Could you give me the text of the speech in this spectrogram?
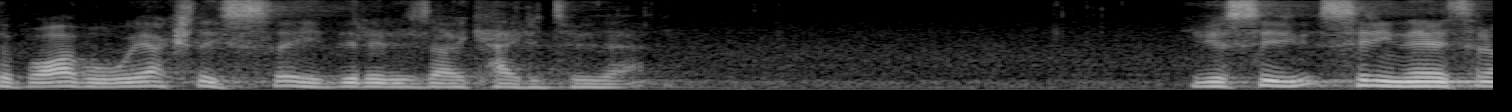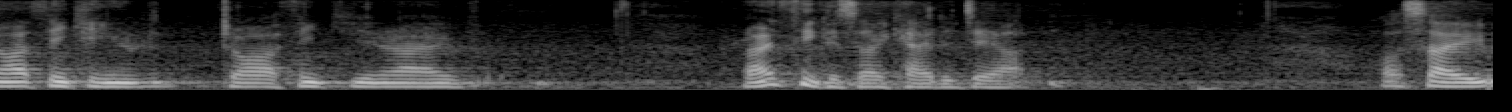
the Bible, we actually see that it is okay to do that. If you're sitting, there tonight thinking, I think, you know, I don't think it's okay to doubt. I'll say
